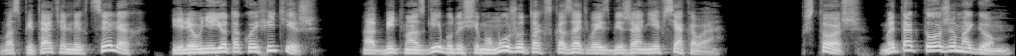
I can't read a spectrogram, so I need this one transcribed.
В воспитательных целях? Или у нее такой фетиш? Отбить мозги будущему мужу, так сказать, во избежание всякого. Что ж, мы так тоже могем.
